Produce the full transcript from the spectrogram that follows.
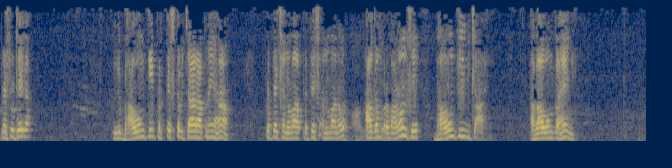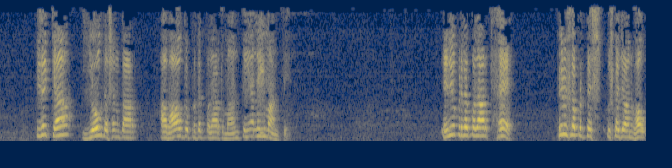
प्रश्न उठेगा। क्योंकि भावों की प्रत्यक्ष का विचार आपने यहाँ प्रत्यक्ष अनुमान प्रत्यक्ष अनुमान और आगम प्रमाणों। से भावों की विचार है। अभावों का है नहीं। इसे क्या योग दर्शनकार अभाव के पृथक पदार्थ मानते हैं या नहीं मानते? यदि वो पृथक पदार्थ है फिर उसका प्रत्यक्ष उसका जो अनुभव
